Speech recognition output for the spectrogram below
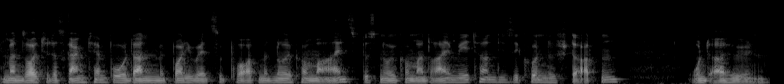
Man sollte das Gangtempo dann mit Bodyweight Support mit 0,1 bis 0,3 Metern die Sekunde starten und erhöhen.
